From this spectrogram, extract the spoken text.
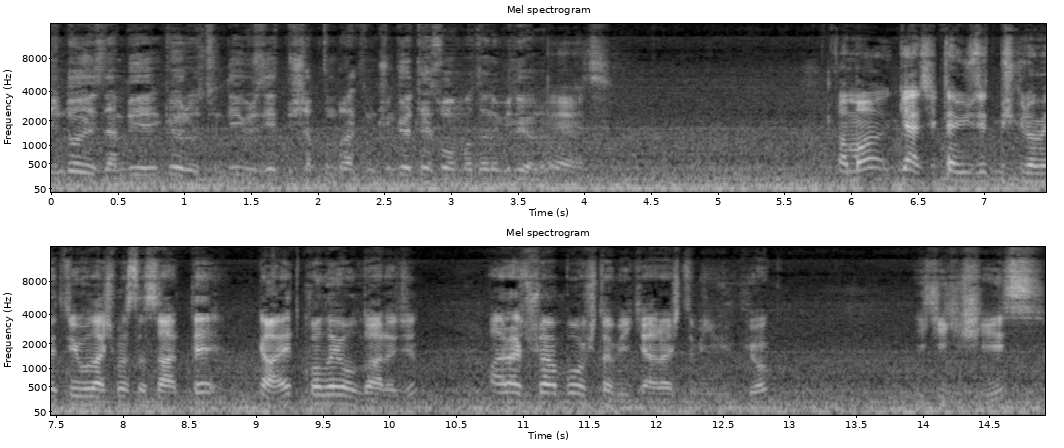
Şimdi o yüzden bir görülsün diye 170 yaptım bıraktım çünkü ötesi olmadığını biliyorum. Evet. Ama gerçekten 170 kilometreye ulaşması da saatte gayet kolay oldu aracın. Araç şu an boş tabii ki. Araçta bir yük yok. İki kişiyiz.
